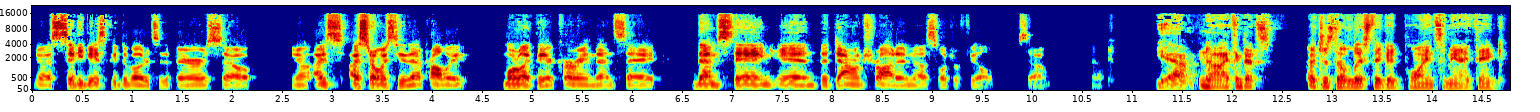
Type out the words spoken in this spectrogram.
You know, a city basically devoted to the Bears. So you know, I, I certainly see that probably more likely occurring than say them staying in the downtrodden uh, Soldier Field. So, yeah. yeah, no, I think that's just a list of good points. I mean, I think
